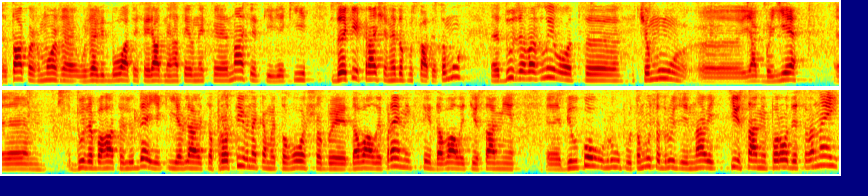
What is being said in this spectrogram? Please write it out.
е, також може вже відбуватися ряд негативних е, наслідків, які, до яких краще не допускати. Тому дуже важливо, от, чому якби є дуже багато людей, які являються противниками того, щоб давали премікси, давали ті ж самі білкову групу. Тому що, друзі, навіть ті ж самі породи свиней.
